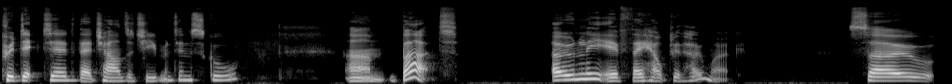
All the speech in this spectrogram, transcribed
predicted their child's achievement in school, um, but only if they helped with homework. So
